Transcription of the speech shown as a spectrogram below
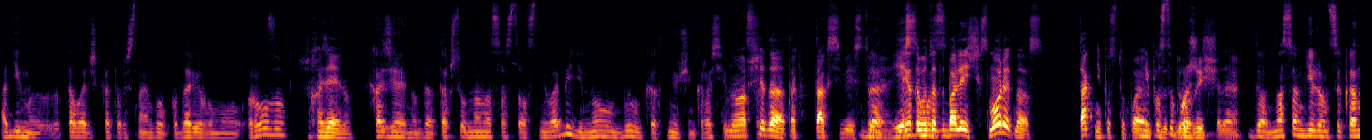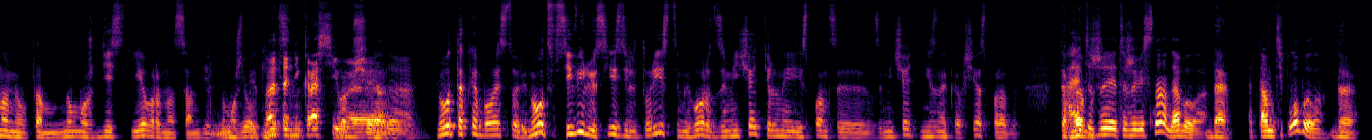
Один э, товарищ, который с нами был, подарил ему розу Хозяину. хозяину, да. Так что он на нас остался не в обиде, но было как-то не очень красиво. Ну, вообще, да, так, так себе история. Да, я Если думаю, вот с- этот болельщик смотрит нас, так не поступают, Не поступают. дружище, да. Да, на самом деле он сэкономил там, ну, может, 10 евро, на самом деле, ну, может, Ёлки. 15. Но это некрасиво. Вообще, Да, да. Ну, вот такая была история. Ну, вот в Севилью съездили туристами, город замечательный, испанцы замечательные, не знаю, как сейчас, правда. А Тогда это бы- же, это же весна, да, была? Да, А Там тепло было? да,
